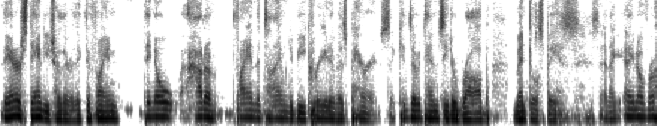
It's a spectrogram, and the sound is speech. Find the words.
they understand each other. Like they find they know how to find the time to be creative as parents. Like kids have a tendency to rob mental space, and I, I know from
